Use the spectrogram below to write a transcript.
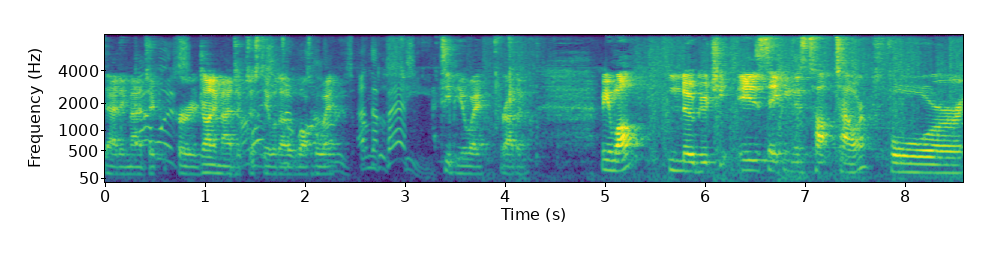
Daddy Magic, or Johnny Magic, just able to walk away. TP away, rather. Meanwhile, Noguchi is taking this top tower for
